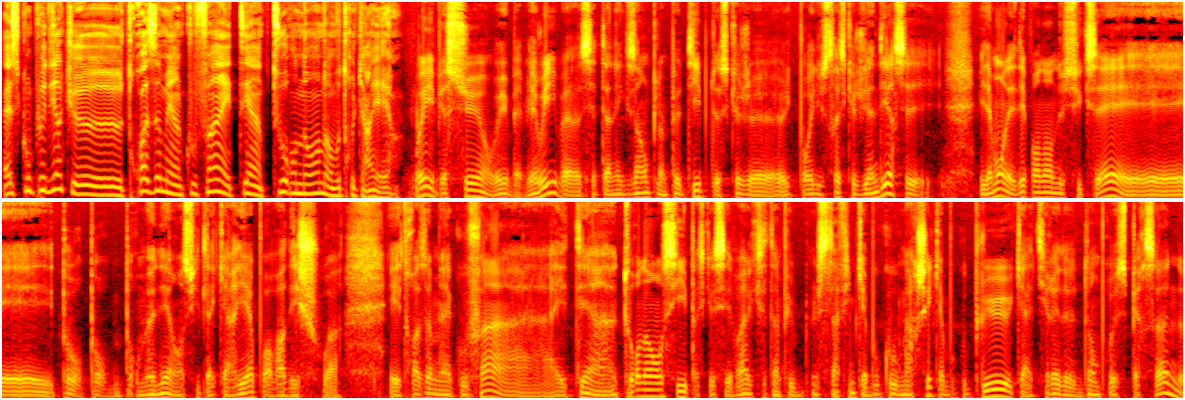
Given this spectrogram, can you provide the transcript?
Est-ce qu'on peut dire que Trois hommes et un couffin était un tournant dans votre carrière? Oui, bien sûr, oui, ben, bien oui, ben, c'est un exemple un peu type de ce que je, pour illustrer ce que je viens de dire, c'est évidemment on est dépendant du succès et pour, pour, pour mener ensuite la carrière, pour avoir des choix. Et Trois hommes et un couffin a, a été un tournant aussi parce que c'est vrai que c'est un, c'est un film qui a beaucoup marché, qui a beaucoup plu, qui a attiré de, nombreuses personnes, de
